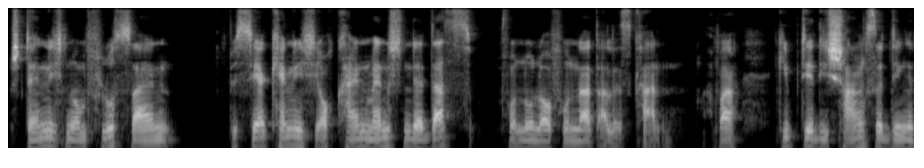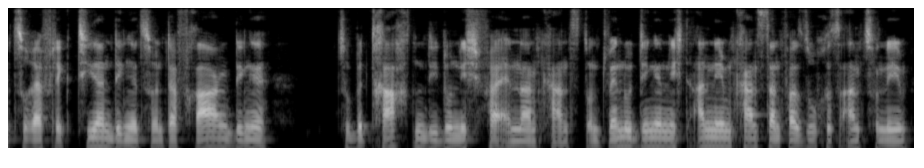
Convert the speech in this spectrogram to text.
ständig nur im Fluss sein. Bisher kenne ich auch keinen Menschen, der das von 0 auf 100 alles kann. Aber gib dir die Chance, Dinge zu reflektieren, Dinge zu hinterfragen, Dinge zu betrachten, die du nicht verändern kannst. Und wenn du Dinge nicht annehmen kannst, dann versuch es anzunehmen,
